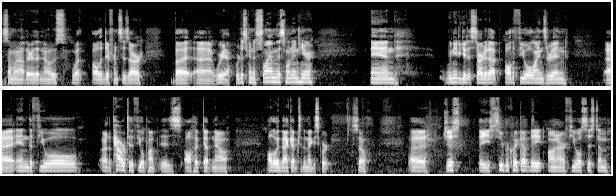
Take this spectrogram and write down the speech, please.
someone out there that knows what all the differences are. But uh, we're yeah, we're just gonna slam this one in here, and we need to get it started up. All the fuel lines are in, uh, and the fuel or the power to the fuel pump is all hooked up now, all the way back up to the Megasquirt. So, uh, just a super quick update on our fuel system.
